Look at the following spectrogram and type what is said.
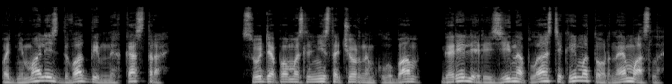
поднимались два дымных костра. Судя по маслянисто-черным клубам, горели резина, пластик и моторное масло.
